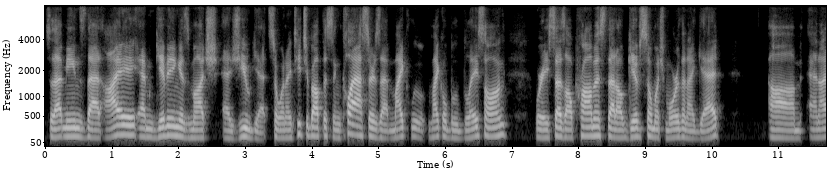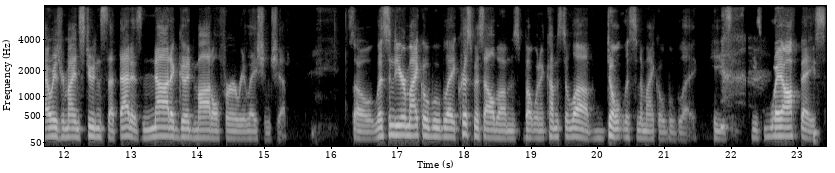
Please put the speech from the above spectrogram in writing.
So that means that I am giving as much as you get. So when I teach about this in class, there's that Michael Michael Bublé song where he says, "I'll promise that I'll give so much more than I get." Um, and I always remind students that that is not a good model for a relationship. So listen to your Michael Bublé Christmas albums, but when it comes to love, don't listen to Michael Bublé. He's he's way off base.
